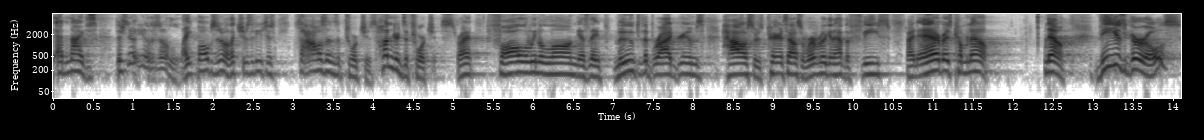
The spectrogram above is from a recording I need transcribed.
at night, just, there's no, you know, there's no light bulbs, no electricity, just thousands of torches, hundreds of torches, right? Following along as they move to the bridegroom's house or his parents' house or wherever they're gonna have the feast, right? And everybody's coming out. Now, these girls,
